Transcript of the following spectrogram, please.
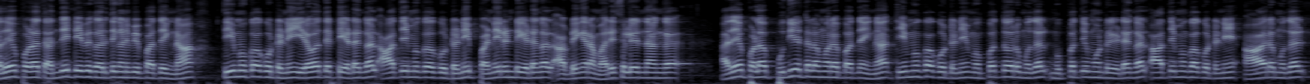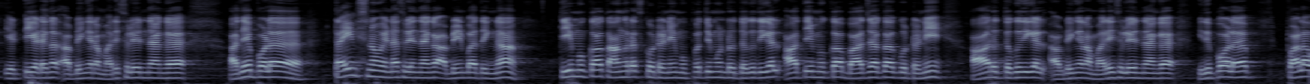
அதேபோல தந்தி டிவி கருத்து அனுப்பி பார்த்தீங்கன்னா திமுக கூட்டணி இருபத்தெட்டு இடங்கள் அதிமுக கூட்டணி பன்னிரெண்டு இடங்கள் அப்படிங்கிற மாதிரி சொல்லியிருந்தாங்க. அதே போல் புதிய தலைமுறை பார்த்தீங்கன்னா திமுக கூட்டணி முப்பத்தோரு முதல் முப்பத்தி மூன்று இடங்கள் அதிமுக கூட்டணி ஆறு முதல் எட்டு இடங்கள் அப்படிங்கிற மாதிரி சொல்லியிருந்தாங்க. அதே போல் டைம்ஸ் நோ என்ன சொல்லியிருந்தாங்க அப்படின்னு பார்த்தீங்கன்னா திமுக காங்கிரஸ் கூட்டணி முப்பத்தி மூன்று தொகுதிகள் அதிமுக பாஜக கூட்டணி ஆறு தொகுதிகள் அப்படிங்கிற மாதிரி சொல்லியிருந்தாங்க. இதுபோல் பல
